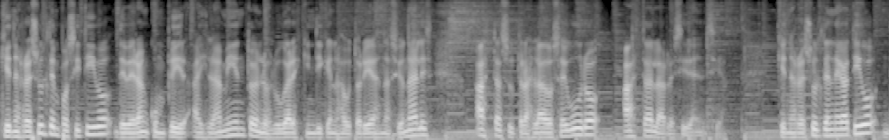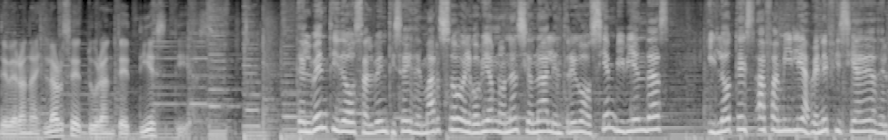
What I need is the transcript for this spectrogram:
Quienes resulten positivos deberán cumplir aislamiento en los lugares que indiquen las autoridades nacionales hasta su traslado seguro hasta la residencia. Quienes resulten negativos deberán aislarse durante 10 días. Del 22 al 26 de marzo, el Gobierno Nacional entregó 100 viviendas y lotes a familias beneficiarias del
